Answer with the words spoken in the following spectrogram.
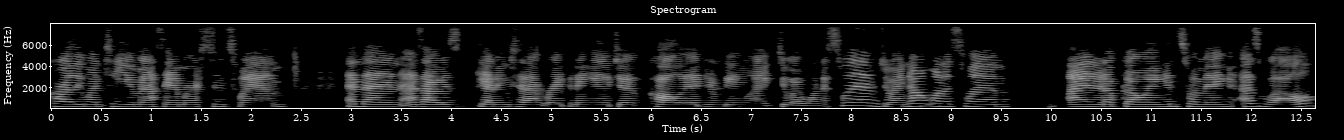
Carly went to UMass Amherst and swam. And then as I was getting to that ripening age of college and being like, do I want to swim? Do I not want to swim? I ended up going and swimming as well.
